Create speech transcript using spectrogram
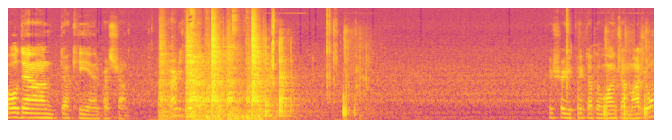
Hold down duck key and press jump. I already did that. You sure you picked up the long jump module?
